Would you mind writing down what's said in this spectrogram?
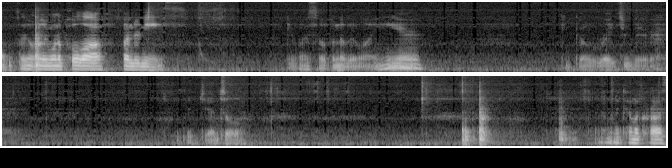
So I don't really want to pull off underneath. Give myself another line here. Can Go right through there. It gentle. I'm going to come across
